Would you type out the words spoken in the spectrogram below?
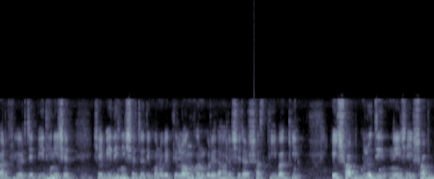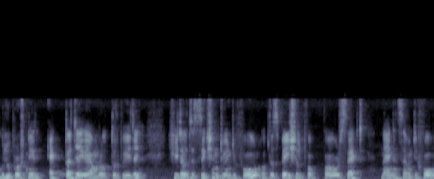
কারফিউয়ের যে বিধিনিষেধ, সেই বিধিনিষেধ যদি কোনো ব্যক্তি লঙ্ঘন করে তাহলে সেটার শাস্তি বা কি? এই সবগুলো জিনিস, এই সবগুলো প্রশ্নের একটা জায়গায় আমরা উত্তর পেয়ে যাই, সেটা হচ্ছে section twenty four of the special powers act nineteen seventy four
